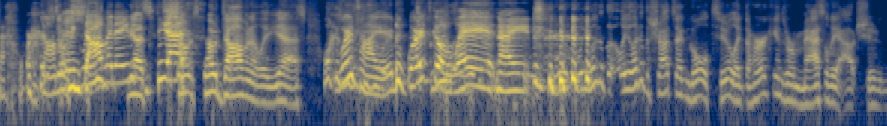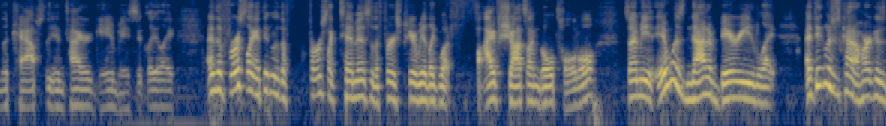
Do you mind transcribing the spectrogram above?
that word. Dominantly? So, dominated. Yes. Yes. So, so dominantly. Yes. Well, because we're we, tired. Words go away at night. we, you look at the you look at the shots on goal too, like the Hurricanes were massively outshooting the Caps the entire game, basically. Like, and the first, like I think the first like ten minutes of the first period, we had like what five shots on goal total. So I mean, it was not a very like. I think it was just kind of hard because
